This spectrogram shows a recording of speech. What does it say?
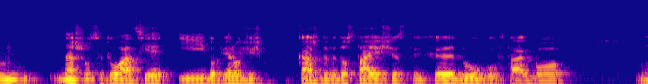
yy, naszą sytuację i dopiero gdzieś każdy wydostaje się z tych e, długów, tak, bo yy,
